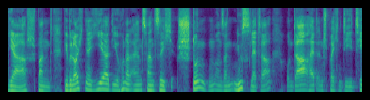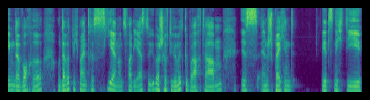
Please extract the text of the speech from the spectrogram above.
Ja, spannend. Wir beleuchten ja hier die 121 Stunden, unseren Newsletter und da halt entsprechend die Themen der Woche. Und da würde mich mal interessieren, und zwar die erste Überschrift, die wir mitgebracht haben, ist entsprechend jetzt nicht die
